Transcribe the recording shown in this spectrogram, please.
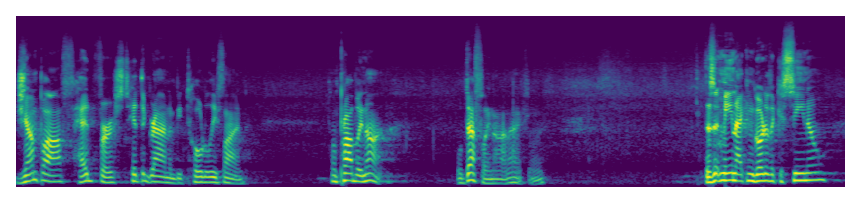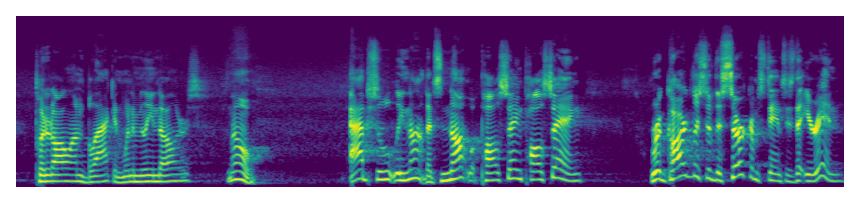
jump off head first, hit the ground, and be totally fine? Well, probably not. Well, definitely not, actually. Does it mean I can go to the casino, put it all on black, and win a million dollars? No. Absolutely not. That's not what Paul's saying. Paul's saying, regardless of the circumstances that you're in,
